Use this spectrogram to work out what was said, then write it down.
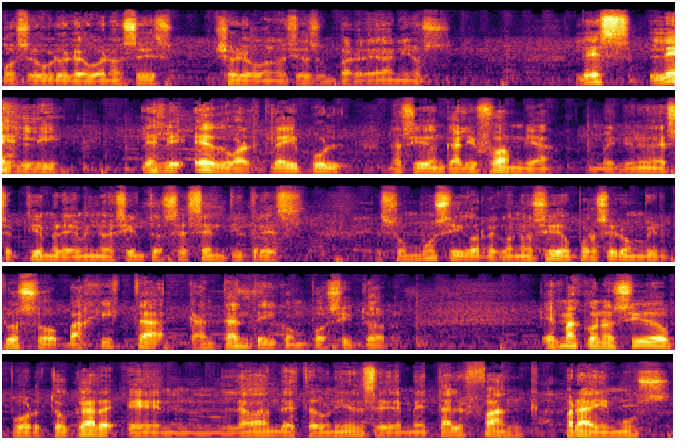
Vos seguro lo conocés, yo lo conocí hace un par de años. Les, Leslie, Leslie Edward Claypool, nacido en California, el 29 de septiembre de 1963, es un músico reconocido por ser un virtuoso bajista, cantante y compositor. Es más conocido por tocar en la banda estadounidense de metal funk Primus.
